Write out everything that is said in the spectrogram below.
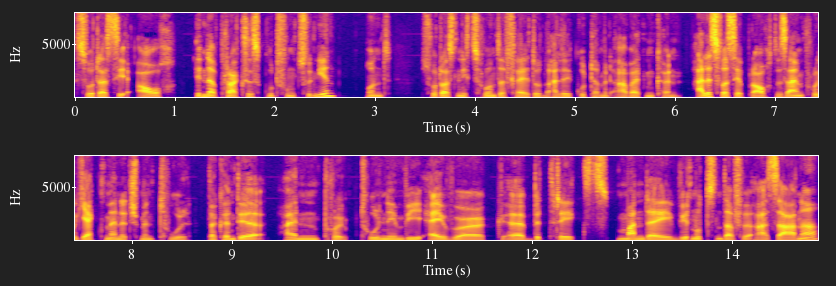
sodass sie auch in der Praxis gut funktionieren und so dass nichts runterfällt und alle gut damit arbeiten können. Alles, was ihr braucht, ist ein Projektmanagement-Tool. Da könnt ihr ein Tool nehmen wie A-Work, äh, Bittrex, Monday. Wir nutzen dafür Asana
